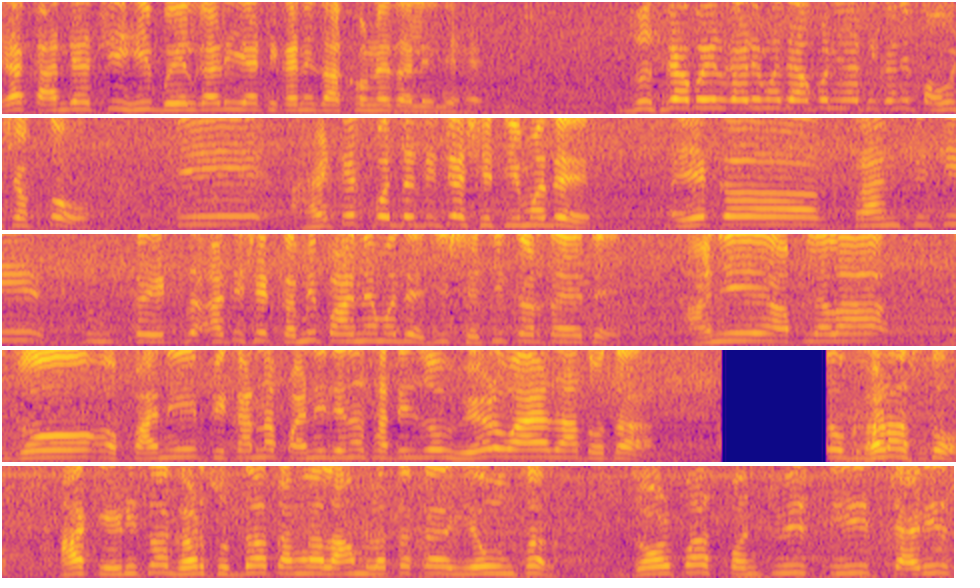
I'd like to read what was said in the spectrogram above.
या कांद्याची ही बैलगाडी या ठिकाणी दाखवण्यात आलेली आहे. दुसऱ्या बैलगाडीमध्ये आपण या ठिकाणी पाहू शकतो की हायटेक पद्धतीच्या शेतीमध्ये एक क्रांतीची एक अतिशय कमी पाण्यामध्ये जी शेती करता येते आणि आपल्याला जो पाणी पिकांना पाणी देण्यासाठी जो वेळ वाया जात होता तो घड असतो. हा केळीचा घड सुद्धा चांगला लांब लचक येऊन सर जवळपास पंचवीस तीस चाळीस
